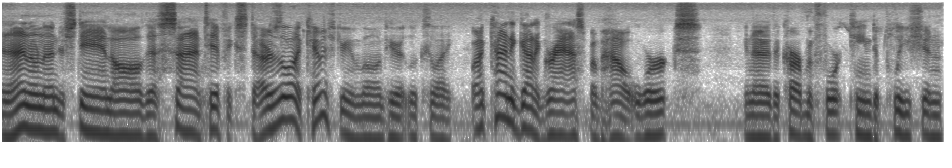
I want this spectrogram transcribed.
And I don't understand all this scientific stuff. There's a lot of chemistry involved here, it looks like. I kind of got a grasp of how it works. You know, the carbon-14 depletion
